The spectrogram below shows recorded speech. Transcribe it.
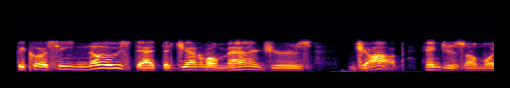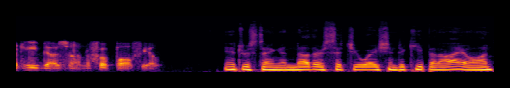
Because he knows that the general manager's job hinges on what he does on the football field interesting another situation to keep an eye on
